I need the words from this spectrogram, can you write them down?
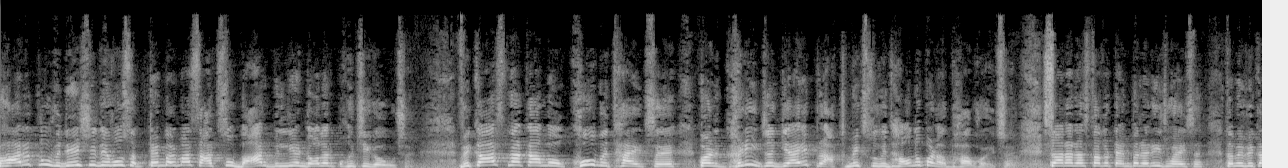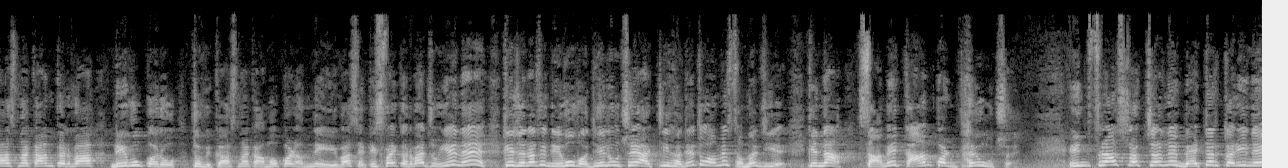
ભારતનું વિદેશી દેવું સપ્ટેમ્બરમાં સાતસો બાર બિલિયન ડોલર પહોંચી ગયું છે. વિકાસના કામો ખૂબ થાય છે, પણ ઘણી જગ્યાએ પ્રાથમિક સુવિધાઓનો પણ અભાવ હોય છે. સારા રસ્તા તો ટેમ્પરરી જ હોય છે. તમે વિકાસના કામ કરવા દેવું કરો, તો વિકાસના કામો પણ અમને એવા સેટિસ્ફાય કરવા જોઈએ ને કે જેનાથી દેવું વધેલું છે. આટલી હદે તો અમે સમજીએ કે ના, સામે કામ પણ થયું છે. ઇન્ફ્રાસ્ટ્રક્ચરને બેટર કરીને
